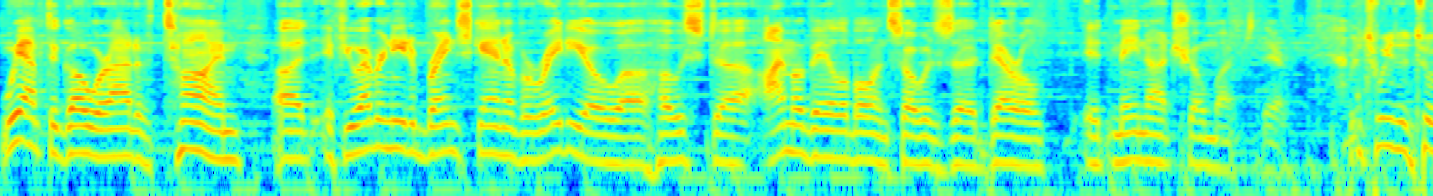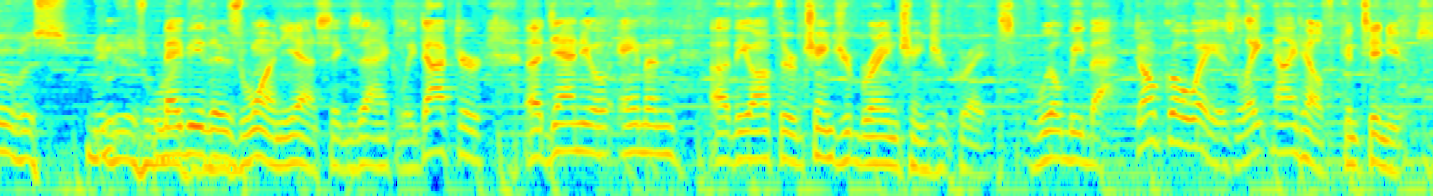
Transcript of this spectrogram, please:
We have to go. We're out of time. Uh, if you ever need a brain scan of a radio uh, host, uh, I'm available, and so is uh, Daryl. It may not show much there. Between the two of us, maybe there's one. Maybe there's one, yes, exactly. Dr. Uh, Daniel Amen, uh, the author of Change Your Brain, Change Your Grades. We'll be back. Don't go away as Late Night Health continues.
